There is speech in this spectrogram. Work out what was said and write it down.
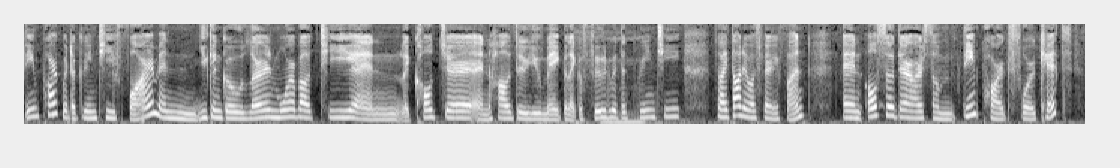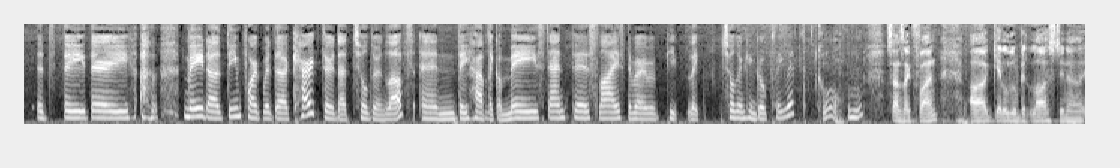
theme park with a green tea farm, and you can go learn more about tea and like culture and how do you make like a food with the green tea. So I thought it was very fun, and also there are some theme parks for kids. It's they they made a theme park with a character that children love, and they have like a maze, sand pit, slides where people like children can go play with. Cool. Mm-hmm. Sounds like fun. Uh, get a little bit lost in a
